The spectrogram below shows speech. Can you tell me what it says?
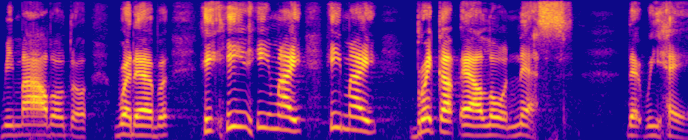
remodeled or whatever. He, he, he, might, he might break up our little nests that we had.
